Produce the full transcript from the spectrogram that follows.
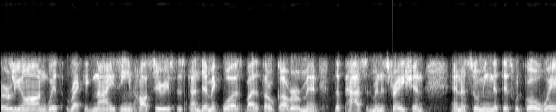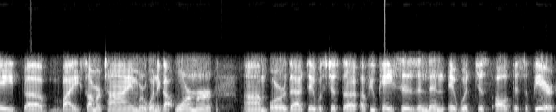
early on with recognizing how serious this pandemic was by the federal government, the past administration, and assuming that this would go away uh, by summertime or when it got warmer, um, or that it was just a, a few cases and then it would just all disappear.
